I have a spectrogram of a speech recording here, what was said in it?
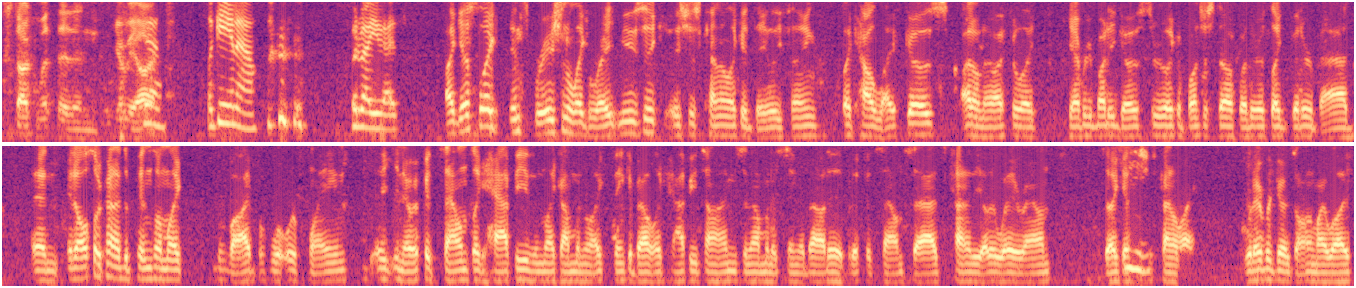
stuck with it, and here we are. Yeah. Look at you now. what about you guys? I guess like inspiration to like write music is just kind of like a daily thing, like how life goes. I don't know. I feel like everybody goes through like a bunch of stuff, whether it's like good or bad, and it also kind of depends on like the vibe of what we're playing. It- you know, if it sounds like happy, then like I'm gonna like think about like happy times and I'm gonna sing about it. But if it sounds sad, it's kind of the other way around. So I guess it's Mhm. just kind of like whatever goes on in my life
